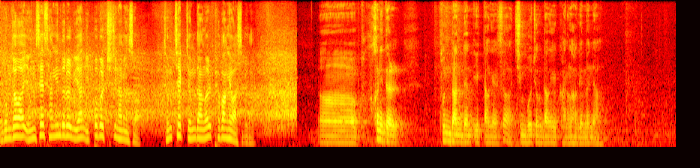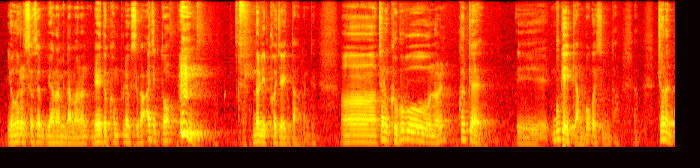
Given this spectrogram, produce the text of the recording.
노동자와 영세 상인들을 위한 입법을 추진하면서 정책 정당을 표방해 왔습니다. 어, 흔히들 분단된 이 땅에서 진보 정당이 가능하겠느냐? 영어를 써서 미안합니다만은 레드 컴플렉스가 아직도 널리 퍼져 있다. 그런데 어, 저는 그 부분을 그렇게 이, 무게 있게 안 보고 있습니다. 저는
